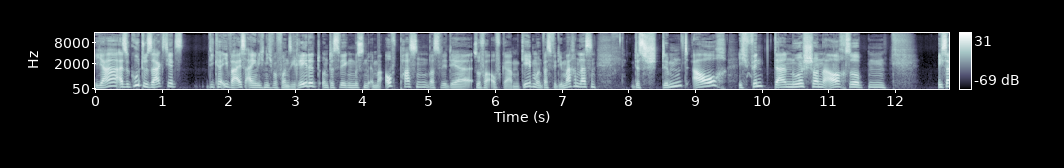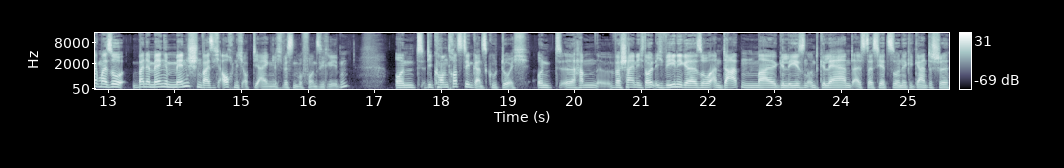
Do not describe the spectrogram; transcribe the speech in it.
Ja, also gut, du sagst jetzt, die KI weiß eigentlich nicht, wovon sie redet und deswegen müssen wir immer aufpassen, was wir der so für Aufgaben geben und was wir die machen lassen. Das stimmt auch. Ich finde da nur schon auch so, hm, ich sag mal so, bei einer Menge Menschen weiß ich auch nicht, ob die eigentlich wissen, wovon sie reden. Und die kommen trotzdem ganz gut durch und äh, haben wahrscheinlich deutlich weniger so an Daten mal gelesen und gelernt, als das jetzt so eine gigantische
